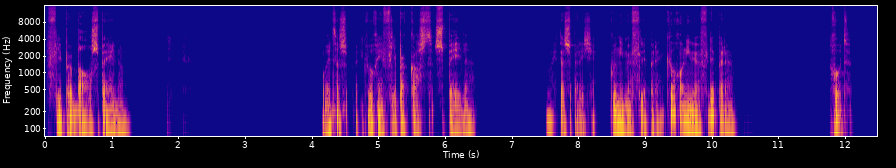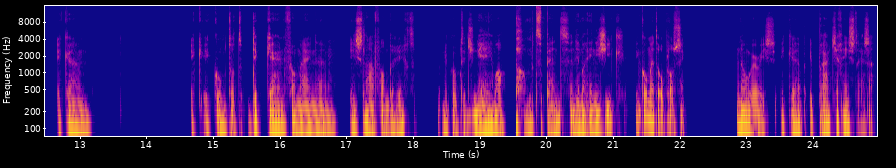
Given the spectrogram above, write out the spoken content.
Flipperbal spelen. Hoe heet dat? Ik wil geen flipperkast spelen. Hoe heet dat spelletje? Ik wil niet meer flipperen. Ik wil gewoon niet meer flipperen. Goed, ik, uh, ik, ik kom tot de kern van mijn uh, in bericht. En ik hoop dat je nu helemaal pumped bent en helemaal energiek. Ik kom met de oplossing. No worries. Ik, uh, ik praat je geen stress aan.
